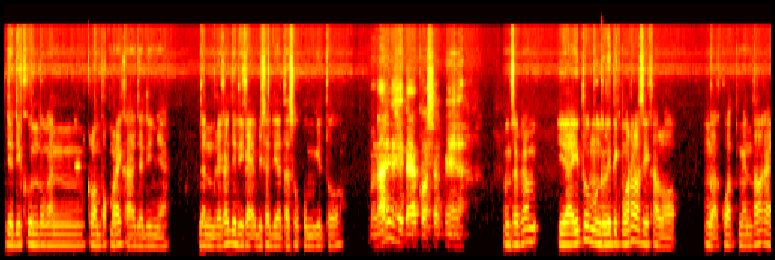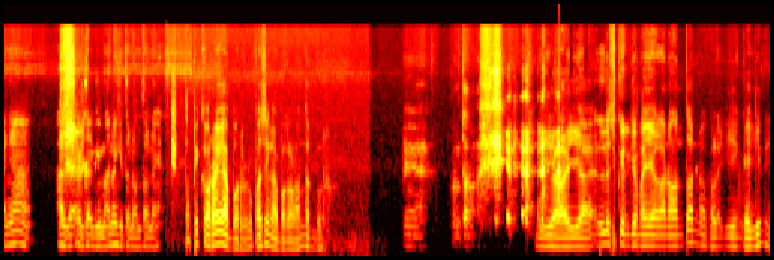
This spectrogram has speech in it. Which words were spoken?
jadi keuntungan kelompok mereka jadinya dan mereka jadi kayak bisa di atas hukum gitu. Menarik sih kayak konsepnya ya. Konsepnya ya itu menggelitik moral sih kalau nggak kuat mental kayaknya agak-agak gimana gitu nontonnya. Tapi Korea, Bor, lu pasti nggak bakal nonton, Bor. Iya, nonton. iya, iya. Lu Squid Game aja gak nonton, apalagi yang kayak gini.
